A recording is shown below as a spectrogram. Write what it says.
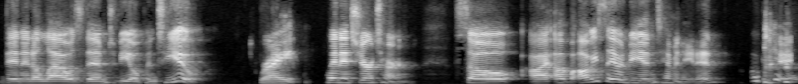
then it allows them to be open to you. Right. When it's your turn. So I obviously I would be intimidated Okay.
